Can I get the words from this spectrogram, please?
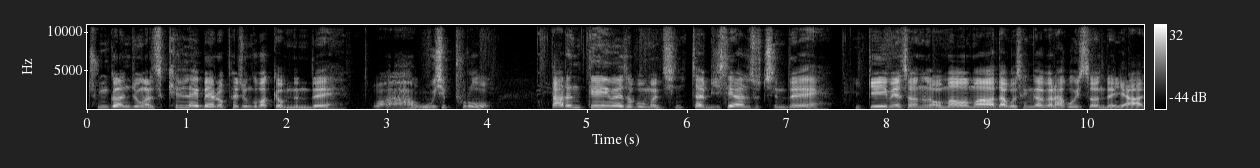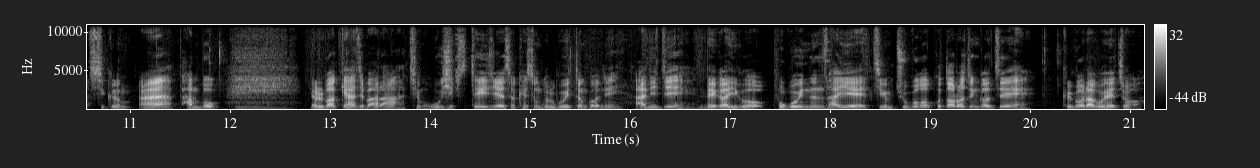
중간중간 스킬 레벨업 해준 거밖에 없는데 와 50% 다른 게임에서 보면 진짜 미세한 수치인데 이 게임에서는 어마어마하다고 생각을 하고 있었는데 야 지금 아 반복 열받게 하지 마라 지금 50 스테이지에서 계속 놀고 있던 거니? 아니지 내가 이거 보고 있는 사이에 지금 죽어갖고 떨어진 거지? 그거라고 해줘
